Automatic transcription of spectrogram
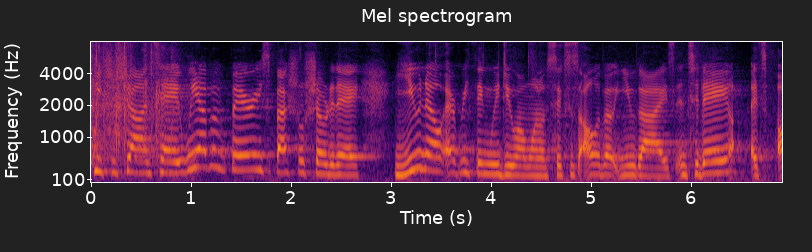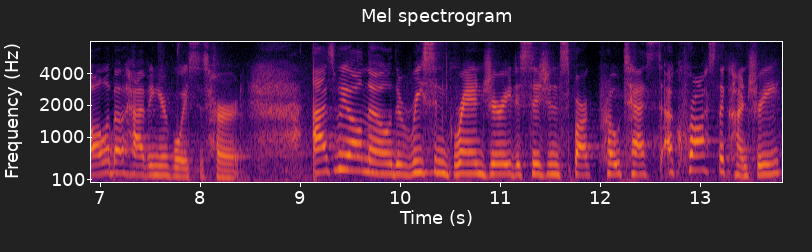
Keshia Chanté. We have a very special show today. You know everything we do on 106 is all about you guys, and today it's all about having your voices heard. As we all know, the recent grand jury decision sparked protests across the country.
